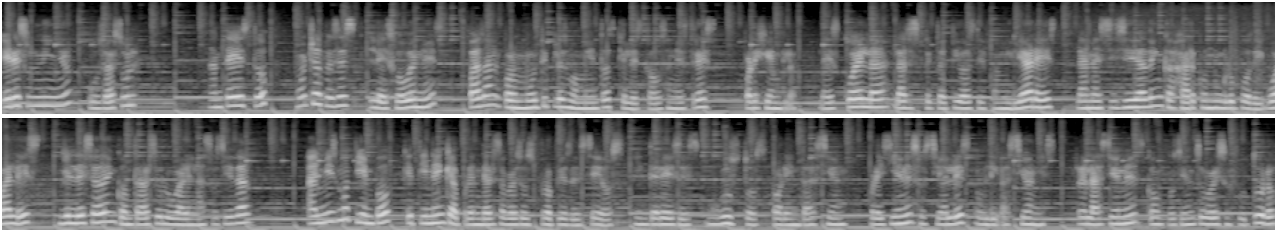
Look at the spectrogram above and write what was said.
eres un niño, usa azul. Ante esto, muchas veces los jóvenes pasan por múltiples momentos que les causan estrés. Por ejemplo, la escuela, las expectativas de familiares, la necesidad de encajar con un grupo de iguales y el deseo de encontrar su lugar en la sociedad. Al mismo tiempo que tienen que aprender sobre sus propios deseos, intereses, gustos, orientación, presiones sociales, obligaciones, relaciones, confusión sobre su futuro,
